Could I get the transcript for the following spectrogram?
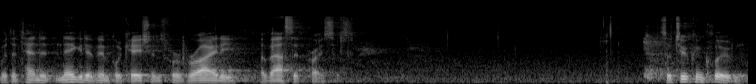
with attendant negative implications for a variety of asset prices. So, to conclude,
